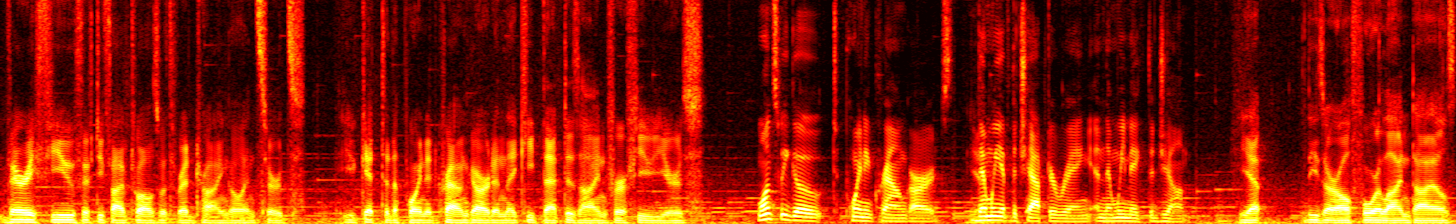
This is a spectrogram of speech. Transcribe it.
Very few 5512s with red triangle inserts. You get to the pointed crown guard and they keep that design for a few years. Once we go to pointed crown guards, then we have the chapter ring, and then we make the jump. Yep, these are all four line dials.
